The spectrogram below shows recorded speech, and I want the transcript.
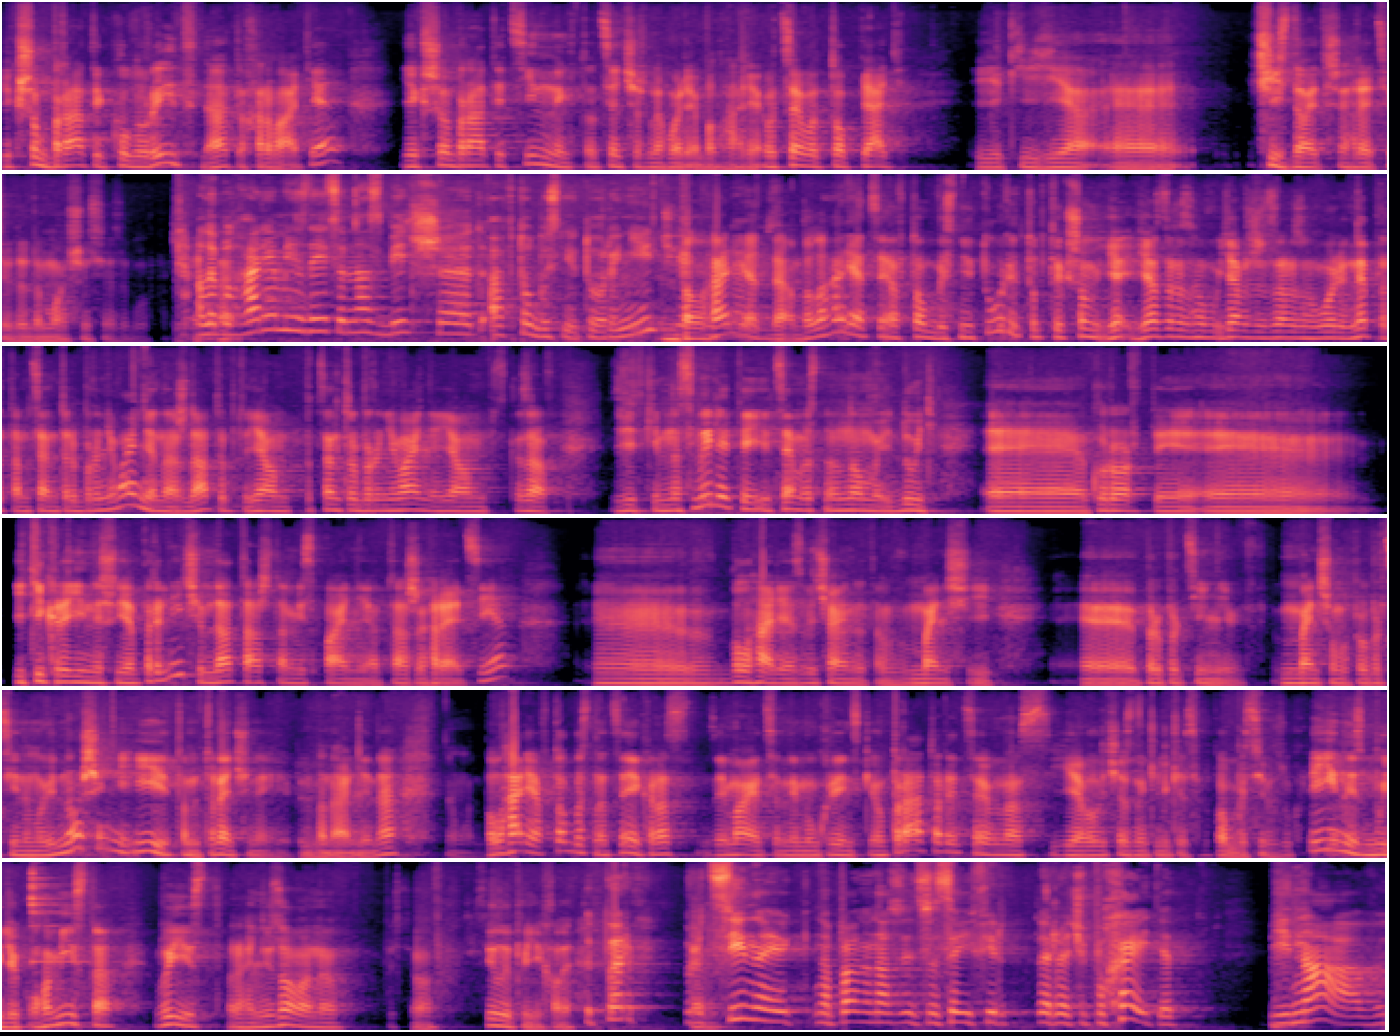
якщо брати колорит, да, то Хорватія. Якщо брати цінник, то це Чорногорія, Болгарія. Оце от топ-5, які є. Е, 6, давайте ще Грецію додамо, щось я забув. Але Болгарія, мені здається, в нас більше автобусні тури, ні? Чи Болгарія, помиляюсь? да. Болгарія це автобусні тури. Тобто, якщо я, я зараз я вже зараз говорю не про там центр бронювання наш, да, тобто я вам по центру бронювання я вам сказав, звідки в нас виліти, і це в основному йдуть е, курорти е, і ті країни, що я перелічив, да, та ж там Іспанія, та ж Греція. Е, Болгарія, звичайно, там в меншій е, пропорційній, в меншому пропорційному відношенні, і там Туреччина банальні. Да? От. Болгарія автобусна, це якраз займаються ним українські оператори. Це в нас є величезна кількість автобусів з України, з будь-якого міста, виїзд організовано. Все, сіли, поїхали. Тепер про ціни, напевно, нас за цей ефір, до речі, похейтять. Війна,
